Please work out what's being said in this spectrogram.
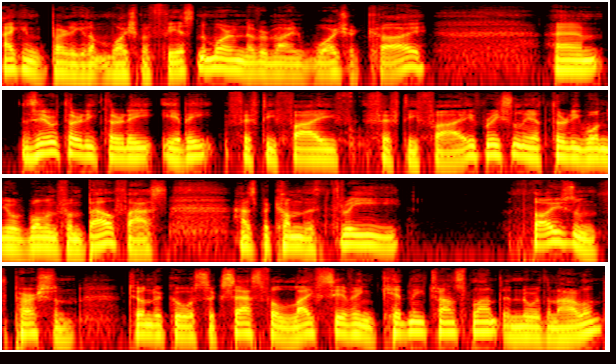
I can barely get up and wash my face in the morning, never mind wash a cow. Um, 030 30 80 55 55. Recently, a 31 year old woman from Belfast has become the 3,000th person to undergo a successful life saving kidney transplant in Northern Ireland.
